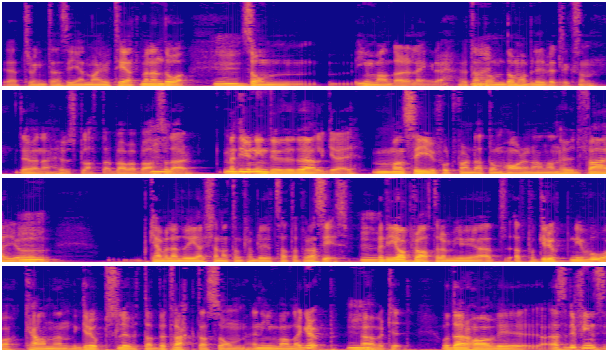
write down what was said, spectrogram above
jag tror inte ens är en majoritet, men ändå. Mm. Som invandrare längre. Utan Nej. de, de har blivit liksom, jag vet inte, husplattar, bla bla bla, Mm. sådär. Men det är ju en individuell grej. Man ser ju fortfarande att de har en annan hudfärg och Mm. kan väl ändå erkänna att de kan bli utsatta för rasism. Mm. Men det jag pratar om är ju att, att på gruppnivå kan en grupp sluta betraktas som en invandrargrupp Mm. över tid. Och där har vi, alltså det finns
